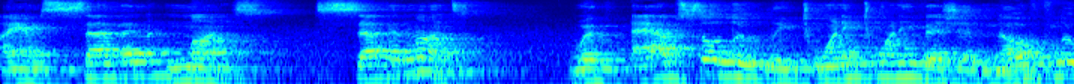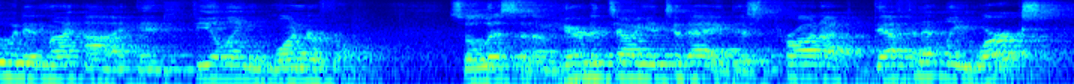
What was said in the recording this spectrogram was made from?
I am seven months, seven months with absolutely 20/20 vision, no fluid in my eye, and feeling wonderful. So listen, I'm here to tell you today, this product definitely works.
